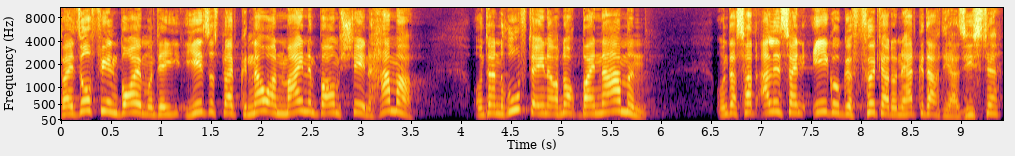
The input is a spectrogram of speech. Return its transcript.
bei so vielen Bäumen und der Jesus bleibt genau an meinem Baum stehen. Hammer. Und dann ruft er ihn auch noch bei Namen. Und das hat alles sein Ego gefüttert und er hat gedacht, ja, siehste,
